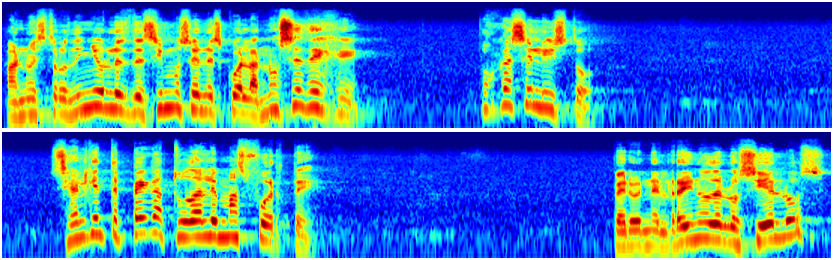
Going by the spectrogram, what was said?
A nuestros niños les decimos en la escuela, no se deje, póngase listo. Si alguien te pega, tú dale más fuerte. Pero en el reino de los cielos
